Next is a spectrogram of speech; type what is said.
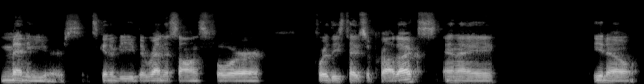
many years. It's going to be the renaissance for for these types of products. And I you know,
